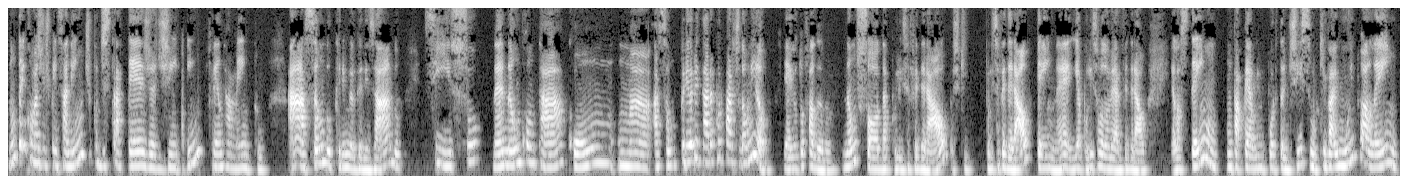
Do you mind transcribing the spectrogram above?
não tem como a gente pensar nenhum tipo de estratégia de enfrentamento à ação do crime organizado se isso né, não contar com uma ação prioritária por parte da União. E aí eu estou falando não só da Polícia Federal, acho que a Polícia Federal tem, né, e a Polícia Rodoviária Federal, elas têm um, um papel importantíssimo que vai muito além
